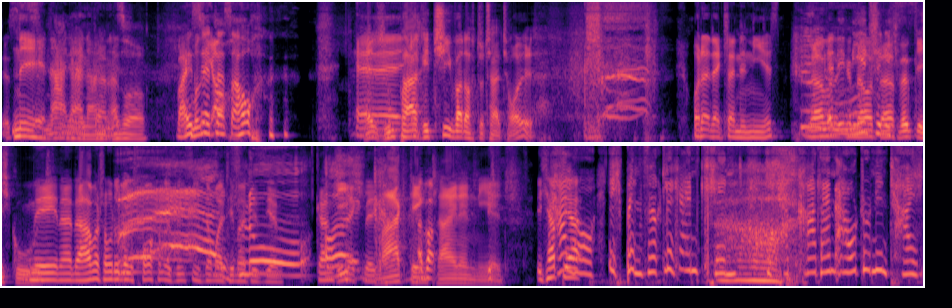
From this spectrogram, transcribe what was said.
Es nee, nein, nein, nein. Also, weiß er das auch? Äh, super, Richie war doch total toll. Oder der kleine Nils. Ja, den genau Nils finde ich wirklich gut. Nee, nein, da haben wir schon mal drüber gesprochen, das will ich nicht nochmal thematisieren. Ganz ich schrecklich. mag den aber kleinen Nils. Ich Hallo, ja ich bin wirklich ein Kind. Oh. Ich habe gerade ein Auto in den Teich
